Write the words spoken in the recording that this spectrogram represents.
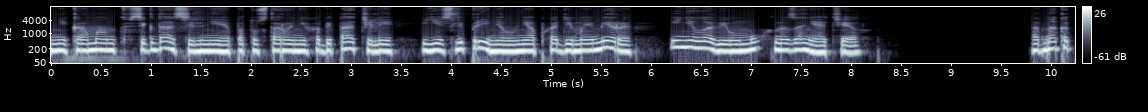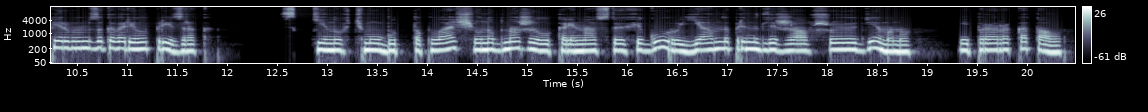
Некромант всегда сильнее потусторонних обитателей, если принял необходимые меры и не ловил мух на занятиях. Однако первым заговорил призрак. Скинув тьму будто плащ, он обнажил коренастую фигуру, явно принадлежавшую демону, и пророкотал —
